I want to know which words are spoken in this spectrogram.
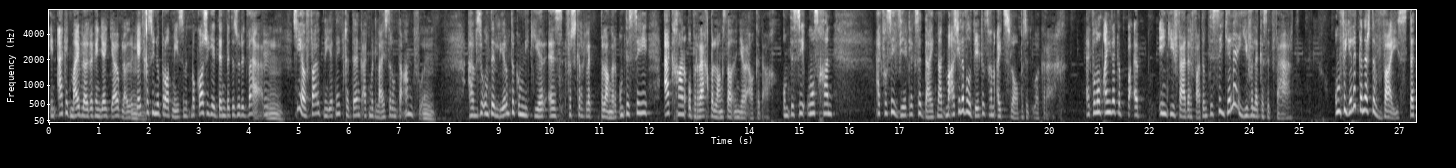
En ek het my blou druk en jy het jou blou druk. Mm. Jy het gesien hoe praat mense met mekaar so jy dink dit is hoe dit werk. Mm. Dis nie jou fout nie. Jy het net gedink ek moet luister om te antwoord. Mm. Um, so om te leer om te kommunikeer is verskriklik belangrik. Om te sê ek gaan opreg belangstel in jou elke dag. Om te sê ons gaan ek wil sê weeklikse date night, maar as jy wil weekliks gaan uitslaap, is dit ook reg. Ek wil hom eintlik 'n pa- 'n entjie verder vat om te sê julle huwelik is dit werd. Om vir julle kinders te wys dat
